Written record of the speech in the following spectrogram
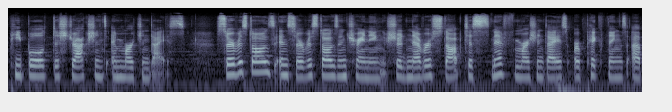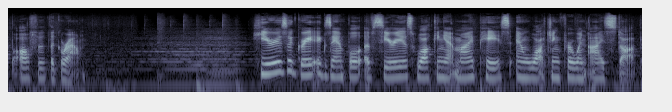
people, distractions, and merchandise. Service dogs and service dogs in training should never stop to sniff merchandise or pick things up off of the ground. Here is a great example of Sirius walking at my pace and watching for when I stop.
